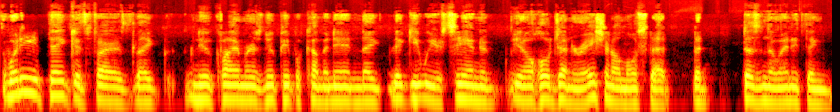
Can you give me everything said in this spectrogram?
what do you think as far as like new climbers, new people coming in? Like like we're seeing a you know whole generation almost that that doesn't know anything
